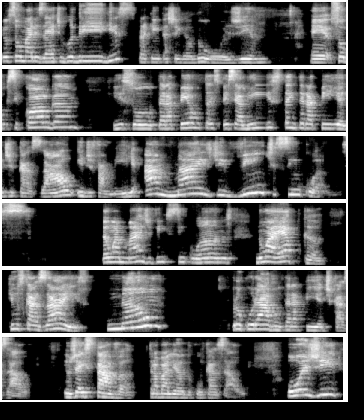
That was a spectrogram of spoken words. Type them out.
Eu sou Marisete Rodrigues, para quem está chegando hoje. É, sou psicóloga e sou terapeuta especialista em terapia de casal e de família há mais de 25 anos. Então, há mais de 25 anos, numa época que os casais não procuravam terapia de casal. Eu já estava trabalhando com casal. Hoje,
